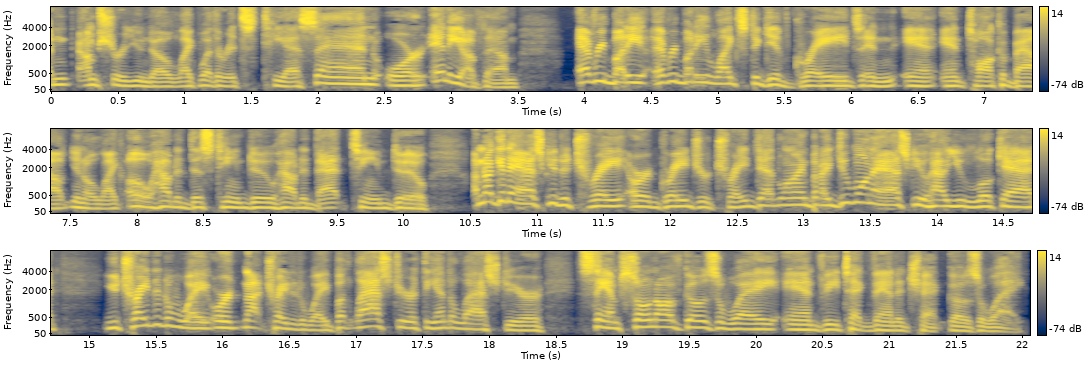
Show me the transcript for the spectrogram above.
I'm, I'm sure you know, like whether it's TSN or any of them, everybody everybody likes to give grades and, and and talk about you know like oh how did this team do? How did that team do? I'm not going to ask you to trade or grade your trade deadline but i do want to ask you how you look at you traded away or not traded away but last year at the end of last year samsonov goes away and vitek vanecek goes away.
